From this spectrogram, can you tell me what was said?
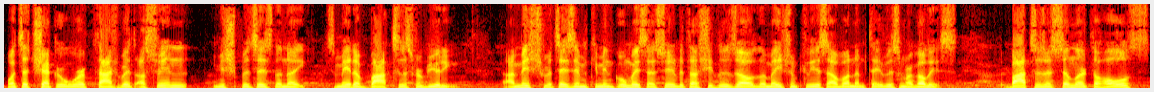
What's a checker work? Tashbet Asrin Mishpatzes the night. It's made of boxes for beauty. The boxes are similar to holes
